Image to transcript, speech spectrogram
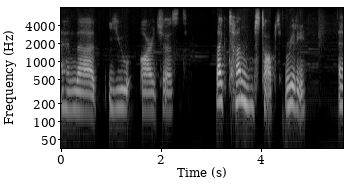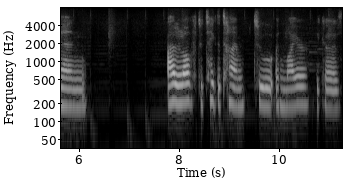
and that you are just like time stopped really. And i love to take the time to admire because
